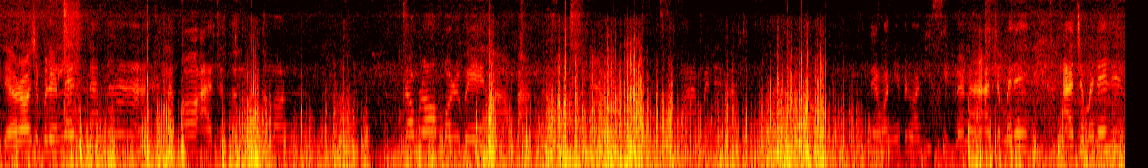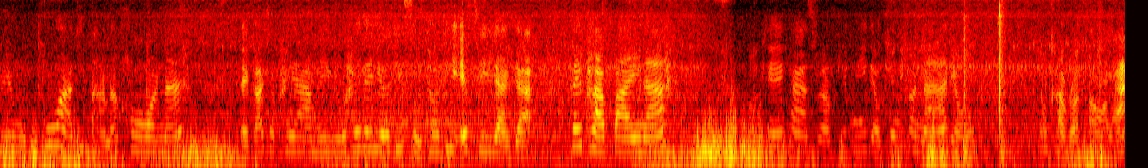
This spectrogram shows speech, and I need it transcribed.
เดี๋ยวเราจะไปเดินเล่นนะ ดี๋ยวแค่นี้ก่อนนะ เดี๋ยวต้องขับรถต่อละ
